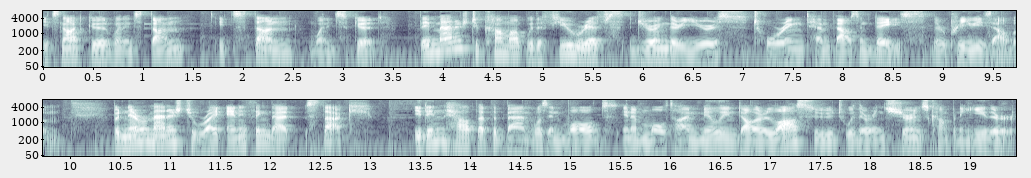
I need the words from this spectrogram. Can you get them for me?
it's not good when it's done, it's done when it's good. They managed to come up with a few riffs during their years touring 10,000 Days, their previous album, but never managed to write anything that stuck. It didn't help that the band was involved in a multi million dollar lawsuit with their insurance company either.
